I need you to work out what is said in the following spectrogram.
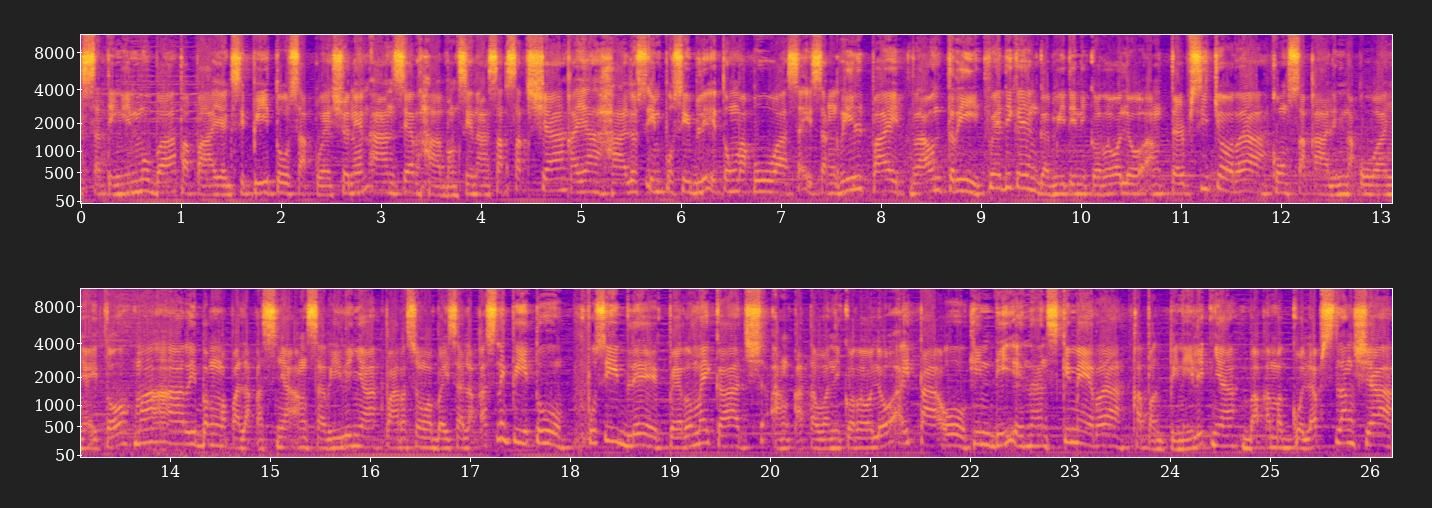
Sa tingin mo ba papayag si Pito sa question and answer habang sinasaksak siya? Kaya halos imposible itong makuha sa isang real fight. Round 3 pwede kayang gamitin ni Corolo ang Terp si Chora. Kung sakaling nakuha niya ito, maaari bang mapalakas niya ang sarili niya para sumabay sa lakas ni Pito? Posible, pero may catch. Ang katawan ni Corolo ay tao, hindi enhanced chimera. Kapag pinilit niya, baka mag-collapse lang siya.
